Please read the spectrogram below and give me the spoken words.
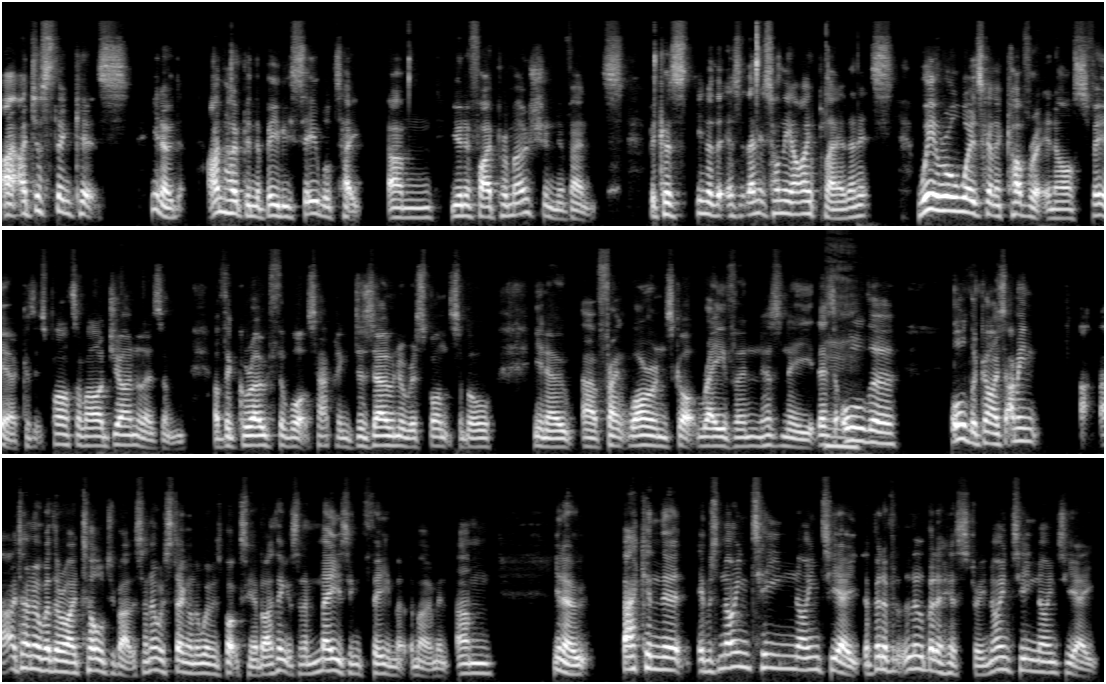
I, I just think it's, you know, I'm hoping the BBC will take um, unified promotion events because, you know, then it's on the iPlayer, then it's, we're always going to cover it in our sphere because it's part of our journalism of the growth of what's happening. DAZN are responsible, you know, uh, Frank Warren's got Raven, hasn't he? There's Mm. all the, all the guys. I mean, I- don't know whether I told you about this. I know we're staying on the women's boxing here, but I think it's an amazing theme at the moment. Um, you know, back in the it was 1998, a bit of a little bit of history. 1998,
